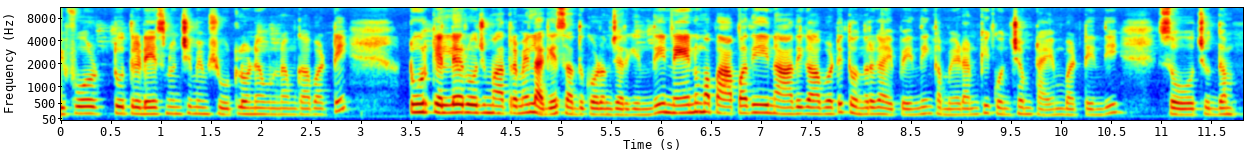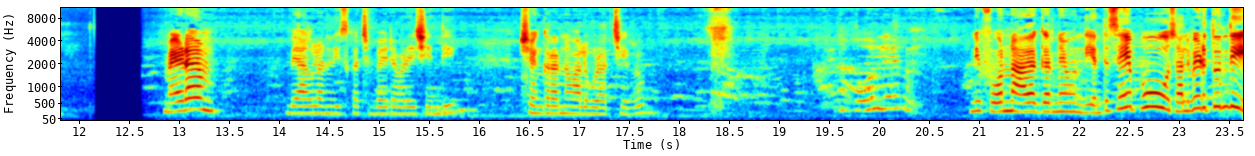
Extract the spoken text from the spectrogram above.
బిఫోర్ టూ త్రీ డేస్ నుంచి మేము షూట్లోనే ఉన్నాం కాబట్టి టూర్కి వెళ్ళే రోజు మాత్రమే లగేజ్ సర్దుకోవడం జరిగింది. నేను మా పాపది నాది కాబట్టి తొందరగా అయిపోయింది. ఇంకా మేడంకి కొంచెం టైం పట్టింది. సో చూద్దాం. మేడం! బ్యాగులను తీసుకొచ్చి బయట పడేసింది. శంకర్ అన్న వాళ్ళు కూడా వచ్చిర్రు నీ ఫోన్ నా దగ్గరనే ఉంది. ఎంతసేపు? చలివెడుతుంది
